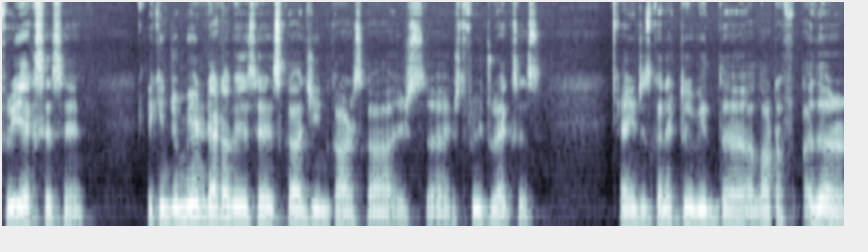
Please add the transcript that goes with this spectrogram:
فری ایکسیس ہیں۔ لیکن جو مین ڈیٹا بیس ہے اس کا جین کارڈس کا it's free to access and it is connected with lot of other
